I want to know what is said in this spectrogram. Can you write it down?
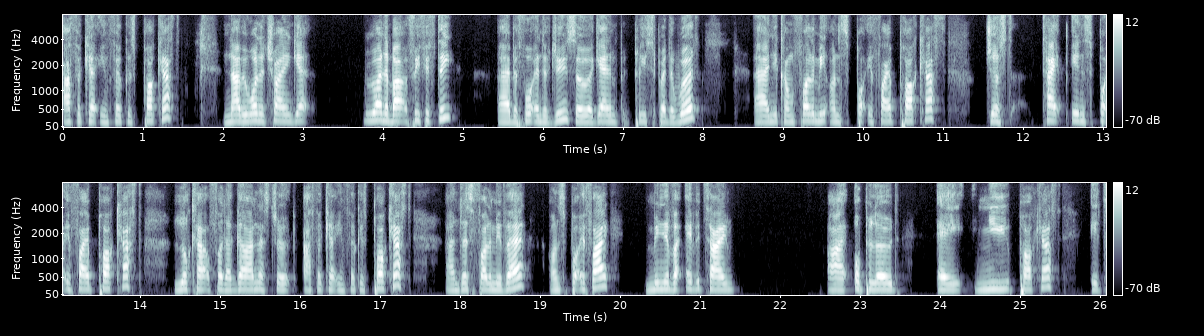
Africa in Focus podcast. Now we want to try and get run about 350 uh, before end of June. So again, please spread the word. And you can follow me on Spotify podcast. Just type in Spotify podcast. Look out for the Ghana Stroke Africa in Focus podcast and just follow me there on Spotify meaning that every time I upload a new podcast, it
